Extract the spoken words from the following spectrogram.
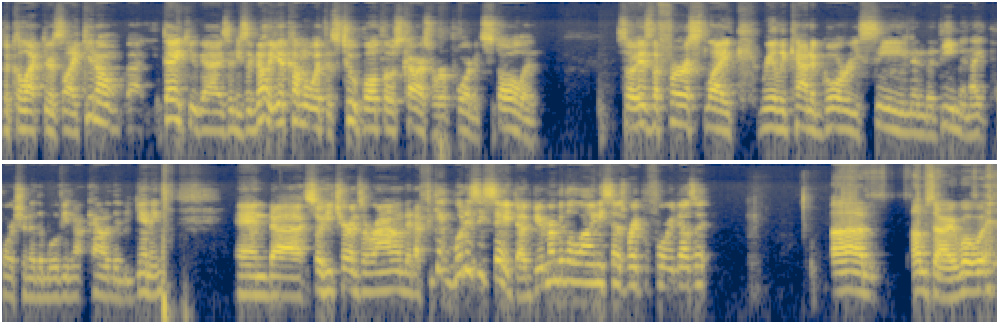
the collector's like, you know, uh, thank you guys, and he's like, no, you're coming with us too. Both those cars were reported stolen. So here's the first like really kind of gory scene in the Demon Knight portion of the movie, not counted the beginning. And uh, so he turns around, and I forget what does he say, Doug? Do you remember the line he says right before he does it? um, I'm sorry. What? what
